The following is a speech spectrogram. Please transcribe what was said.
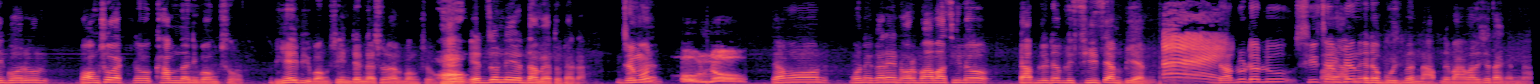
এই গরুর বংশ একটা খামদানি বংশ ভিআইপি বংশ ইন্টারন্যাশনাল বংশ। এর জন্য এর দাম এত টাকা। যেমন? যেমন মনে করেন ওর বাবা ছিল W W C champion W W C champion এটা বুঝবেন না আপনি বাংলাদেশে থাকেন না।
